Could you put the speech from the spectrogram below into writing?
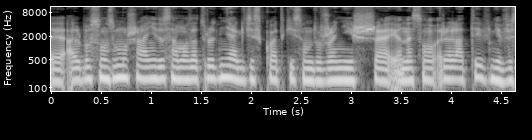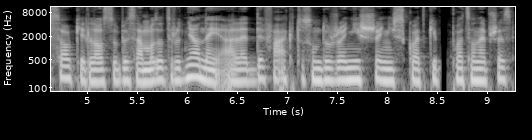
e, albo są zmuszani do samozatrudnienia, gdzie składki są dużo niższe i one są relatywnie wysokie dla osoby samozatrudnionej, ale de facto są dużo niższe niż składki płacone przez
